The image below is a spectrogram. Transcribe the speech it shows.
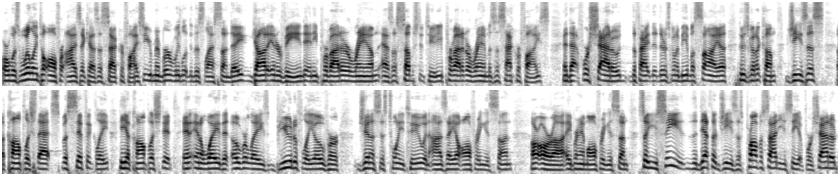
or was willing to offer Isaac as a sacrifice. You remember, we looked at this last Sunday. God intervened and he provided a ram as a substitute. He provided a ram as a sacrifice, and that foreshadowed the fact that there's going to be a Messiah who's going to come. Jesus accomplished that specifically. He accomplished it in, in a way that overlays beautifully over Genesis 22 and Isaiah offering his son, or, or uh, Abraham offering his son. So you see the death of Jesus prophesied, you see it foreshadowed.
